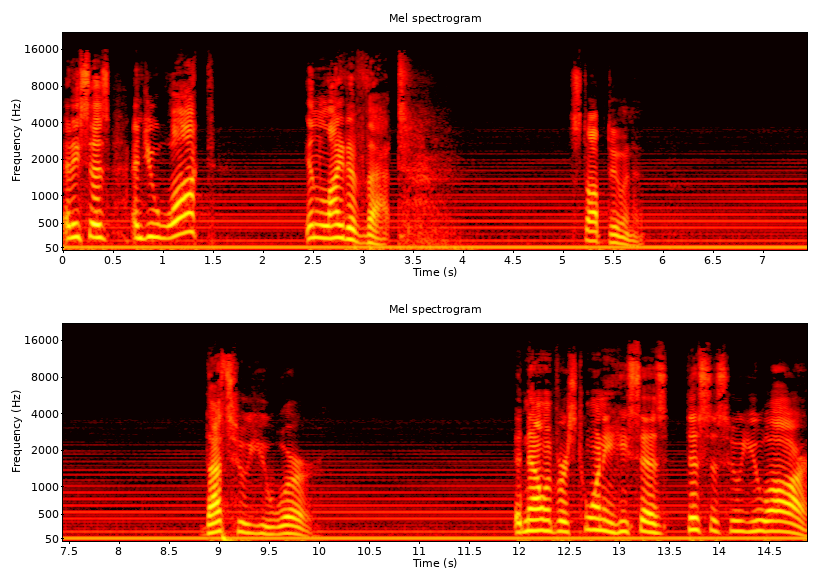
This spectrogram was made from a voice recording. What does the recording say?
And he says, and you walked in light of that. Stop doing it. That's who you were. And now in verse 20, he says, This is who you are.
